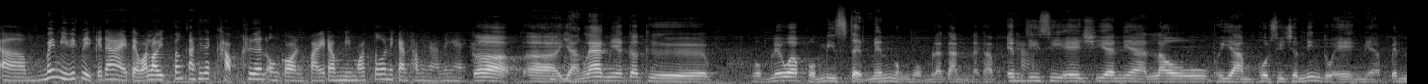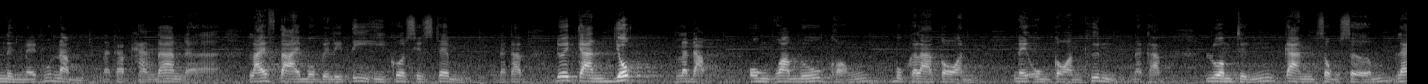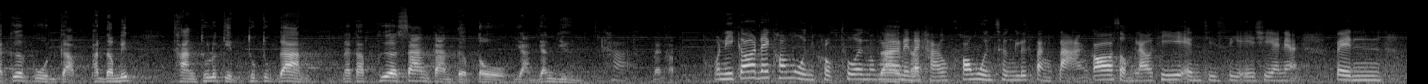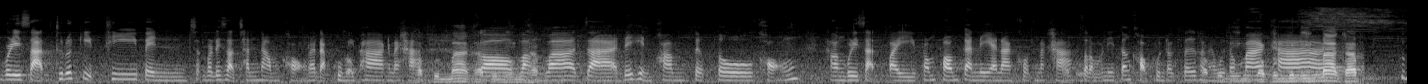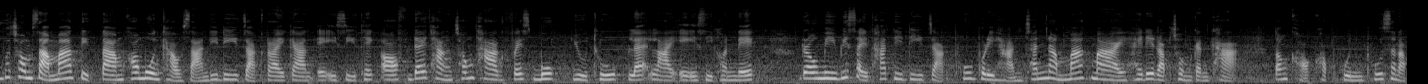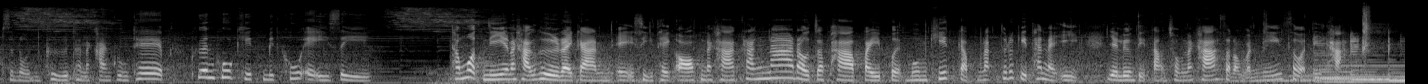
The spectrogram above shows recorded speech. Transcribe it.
เออไม่มีวิกฤตก็ได้ แต่ว่าเราต้องการที่จะขับเคลื่อนองค์กรไป เรามีมอตโต้ในการทำงานยังไงคะก็เอ่ออย่างแรกเนี่ยก็คือ ผมเรียกว่าผมมีสเต t เมนต์ของผมแล้วกันนะครับ MGC Asia เนี่ยเราพยายาม positioning ตัวเองเนี่ยเป็นหนึ่งในผู้นำนะครับค่ะทางด้านเอ่อ lifestyle mobility ecosystem นะครับด้วยการยกระดับองค์ความรู้ของบุคลากรในองค์กรขึ้นนะครับ รวมถึงการส่งเสริมและเกื้อกูลกับพันธมิตรทางธุรกิจทุก ๆ ด้านนะครับ เพื่อสร้างการเติบโตอย่างยั่งยืนค่ะนะครับ วันนี้ก็ได้ข้อมูลครบถ้วนได้มากครับๆเลยนะคะ ข้อมูลเชิงลึกต่างๆ ก็สมแล้วที่ MGC Asia เนี่ยเป็นบริษัทธุรกิจที่เป็นบริษัทชั้นนำของระดับภูมิภาคนะคะ ขอบคุณมากครับก็คุณนิ้งหวัคงรับ ว่าจะได้เห็นความเติบโตของทางบริษัทไปพร้อม ๆ กันในอนาคตนะคะสำหรับวันนี้ต้องขอบคุณดรสันทวุฒิมากขอบๆคุณค่ะ คุณอิงมากครับ คุณผู้ชมสามารถติดตามข้อมูลข่าวสารดี ๆ จากรายการ AEC Take Off ได้ทางช่องทาง Facebook YouTube และ Line AEC Connect เรามีวิสัยทัศน์ดีๆ จากผู้บริหารชั้นนำมากมายให้ได้รับชมกันค่ะ ต้องขอขอบคุณผู้สนับสนุนคือธนาคารกรุงเทพ เพื่อนคู่คิดมิตรคู่ AEC ทั้งหมดนี้นะคะก็คือรายการ AEC Take Off นะคะ ครั้งหน้าเราจะพาไปเปิดมุมคิดกับนักธุรกิจท่านไหนอีก อย่าลืมติดตามชมนะคะสำหรับวันนี้ สวัสดีค่ะ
